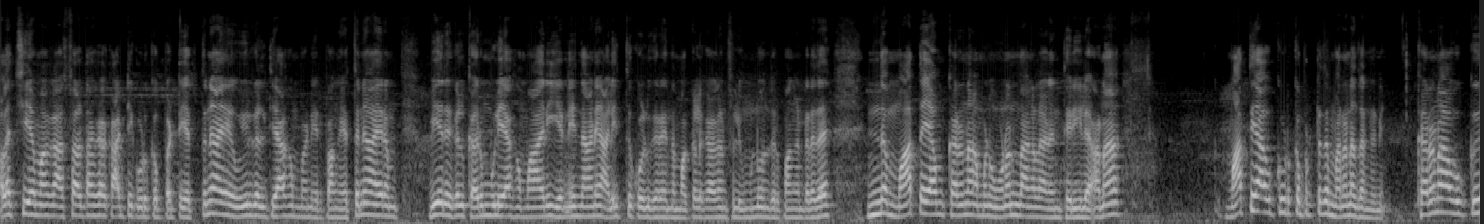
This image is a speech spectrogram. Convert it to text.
அலட்சியமாக அசால்ட்டாக காட்டி கொடுக்கப்பட்டு எத்தனை ஆயிரம் உயிர்கள் தியாகம் பண்ணியிருப்பாங்க எத்தனை ஆயிரம் வீரர்கள் கரும்புலியாக மாறி என்னை தானே அழித்து கொள்கிற இந்த மக்களுக்காகன்னு சொல்லி முன் வந்திருப்பாங்கன்றத இந்த மாத்தையாம் கருணாமன் உணர்ந்தாங்களான்னு தெரியல. ஆனால் மாத்தையாவுக்கு கொடுக்கப்பட்டது மரண தண்டனை. கருணாவுக்கு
